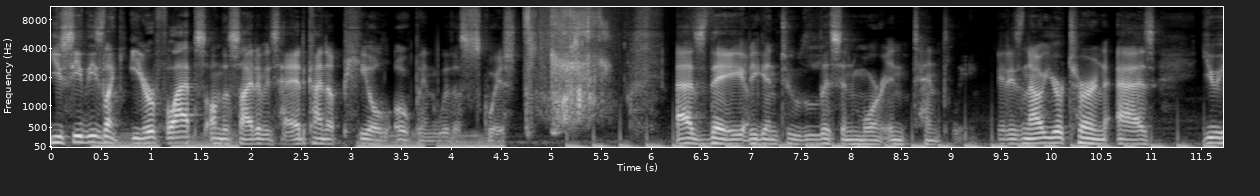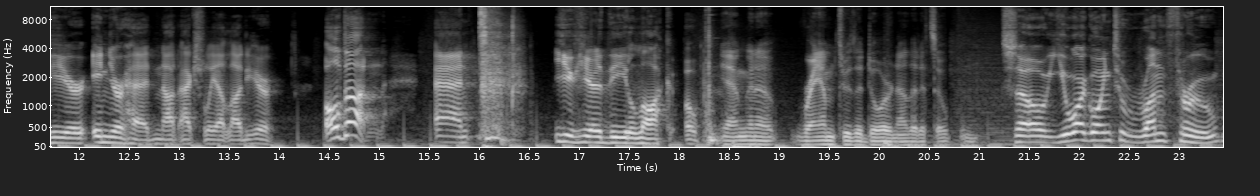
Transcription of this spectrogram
You see these like ear flaps on the side of his head kind of peel open with a squish as they begin to listen more intently. It is now your turn as you hear in your head, not actually out loud, you hear, all done! And you hear the lock open. Yeah, I'm gonna ram through the door now that it's open. So you are going to run through.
